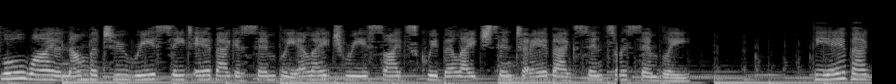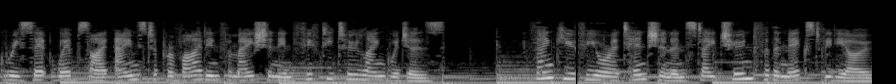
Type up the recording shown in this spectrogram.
Floor wire number 2 rear seat airbag assembly LH rear side squib LH center airbag sensor assembly. The Airbag Reset website aims to provide information in 52 languages. Thank you for your attention and stay tuned for the next video.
